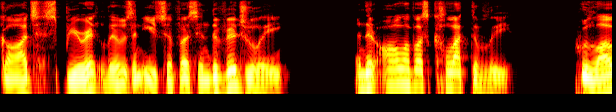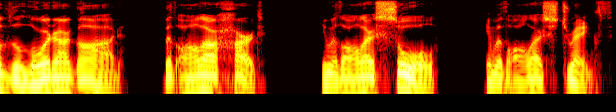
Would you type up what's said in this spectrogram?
God's Spirit lives in each of us individually, and in all of us collectively, who love the Lord our God with all our heart, and with all our soul, and with all our strength.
